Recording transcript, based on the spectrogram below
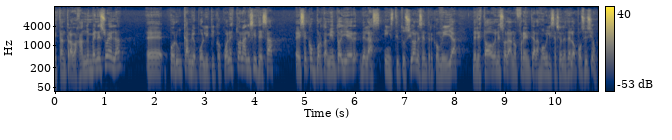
están trabajando en Venezuela eh, por un cambio político. ¿Cuál es tu análisis de ese comportamiento ayer de las instituciones, entre comillas, del Estado venezolano frente a las movilizaciones de la oposición?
